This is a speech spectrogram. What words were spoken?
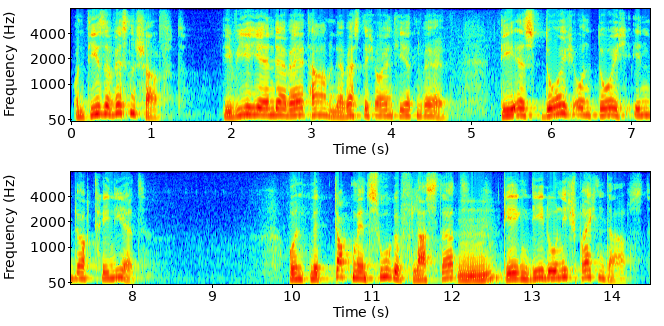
Und diese Wissenschaft, die wir hier in der Welt haben, in der westlich orientierten Welt, die ist durch und durch indoktriniert und mit Dogmen zugepflastert, mhm. gegen die du nicht sprechen darfst.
